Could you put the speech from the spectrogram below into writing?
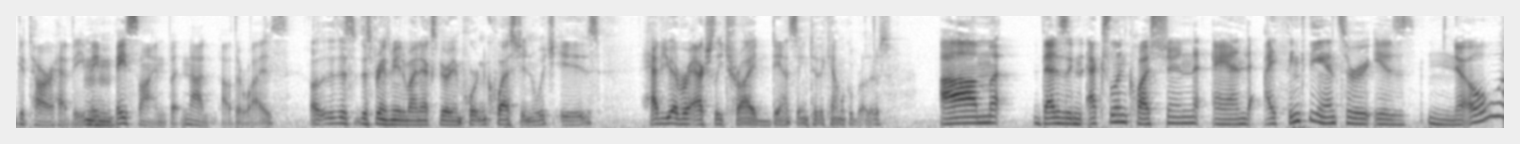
guitar heavy, maybe Mhm. bass line, but not otherwise. Oh, this this brings me to my next very important question, which is: Have you ever actually tried dancing to the Chemical Brothers? Um, that is an excellent question, and I think the answer is no.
